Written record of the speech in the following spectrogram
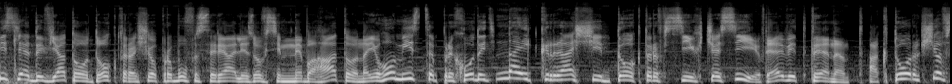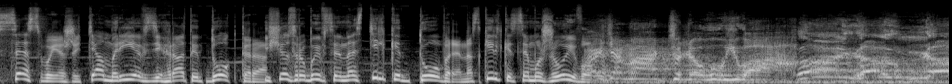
Після дев'ятого доктора, що пробув у серіалі зовсім небагато, на його місце приходить найкращий доктор всіх часів Девід Теннант. Актор, що все своє життя мріяв зіграти доктора, і що зробив це настільки добре, наскільки це можливо. I demand to know who you are. I don't know.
